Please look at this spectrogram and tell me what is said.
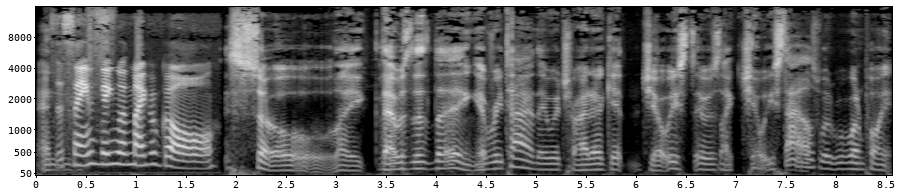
And the same thing with Michael Cole. So, like, that was the thing. Every time they would try to get Joey, it was like Joey Styles would at one point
